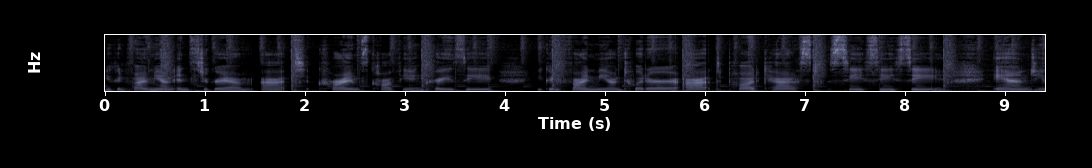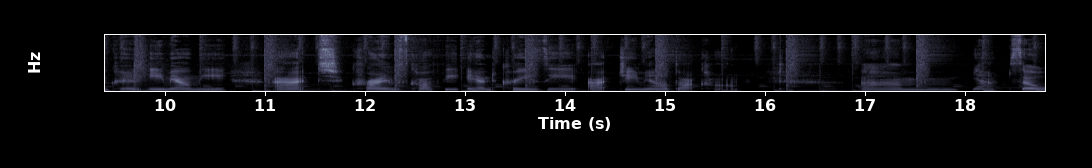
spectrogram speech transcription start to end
you can find me on Instagram at Crimes Coffee and Crazy. You can find me on Twitter at Podcast CCC. and you can email me at crimescoffeeandcrazy at gmail.com. Um, yeah, so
